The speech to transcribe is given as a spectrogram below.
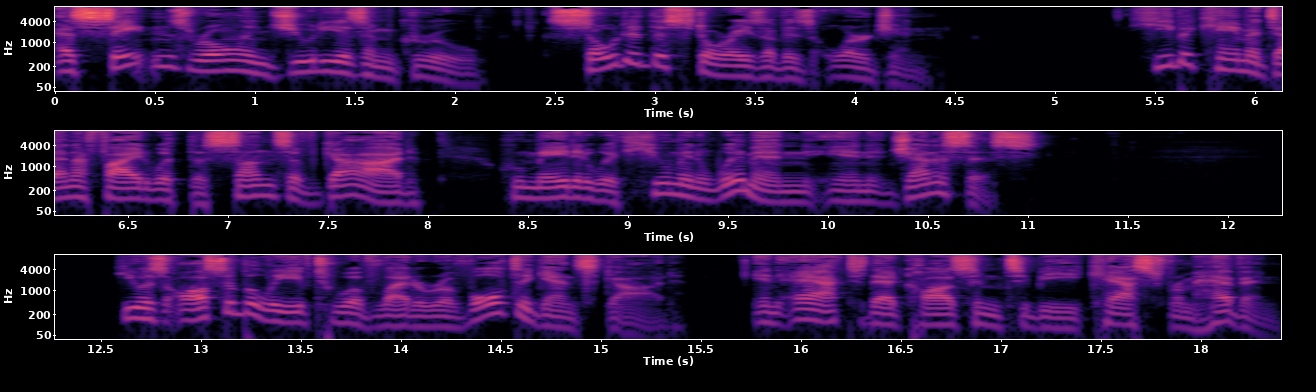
As Satan's role in Judaism grew, so did the stories of his origin he became identified with the sons of God who mated with human women in Genesis. He was also believed to have led a revolt against God, an act that caused him to be cast from heaven.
